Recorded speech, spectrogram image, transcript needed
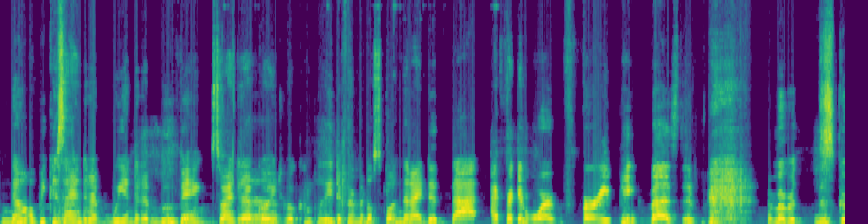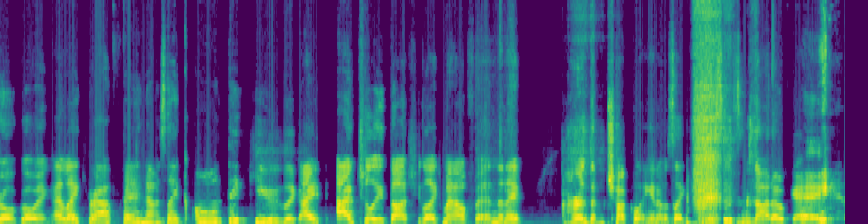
No, because I ended up we ended up moving. So I ended up going Oh. to a completely different middle school and then I did that. I freaking wore a furry pink vest and I remember this girl going, I like your outfit and I was like, Oh, thank you. Like I actually thought she liked my outfit and then I heard them chuckling and I was like, This is not okay.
